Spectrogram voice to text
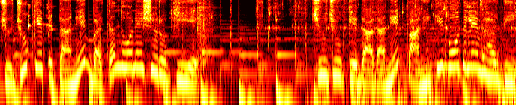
चूचू के पिता ने बर्तन धोने शुरू किए। चूचू के दादा ने पानी की बोतलें भर दी।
